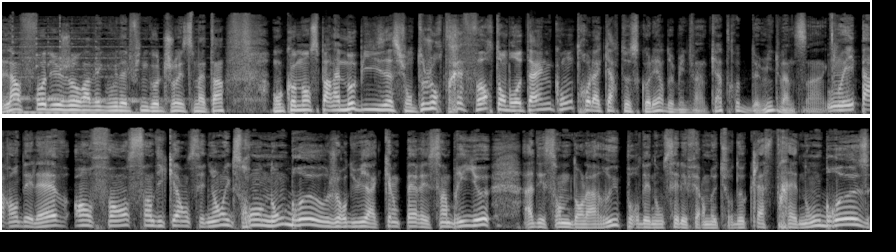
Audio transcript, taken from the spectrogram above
L'info du jour avec vous Delphine Gaucho et ce matin, on commence par la mobilisation toujours très forte en Bretagne contre la carte scolaire 2024-2025. Oui, parents d'élèves, enfants, syndicats enseignants, ils seront nombreux aujourd'hui à Quimper et Saint-Brieuc à descendre dans la rue pour dénoncer les fermetures de classes très nombreuses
